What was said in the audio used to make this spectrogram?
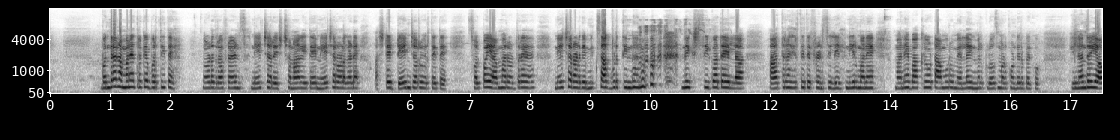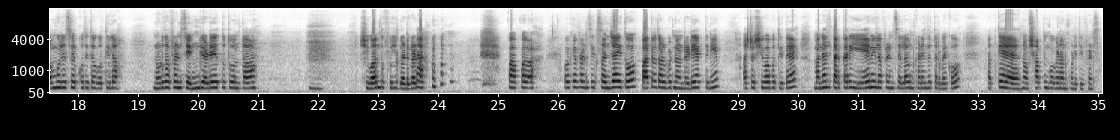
ಬಂದರೆ ನಮ್ಮನೆ ಹತ್ರಕ್ಕೆ ಬರ್ತೈತೆ. ನೋಡಿದ್ರ ಫ್ರೆಂಡ್ಸ್ ನೇಚರ್ ಎಷ್ಟು ಚೆನ್ನಾಗೈತೆ. ನೇಚರ್ ಒಳಗಡೆ ಅಷ್ಟೇ ಡೇಂಜರು ಇರ್ತೈತೆ. ಸ್ವಲ್ಪ ಯಾಮಾರ್ ಹೊಡೆದ್ರೆ ನೇಚರ್ ಒಳಗೆ ಮಿಕ್ಸ್ ಆಗ್ಬಿಡ್ತೀನಿ ನಾನು. ನೆಕ್ಸ್ಟ್ ಸಿಗೋದೇ ಇಲ್ಲ. ಆ ಥರ ಇರ್ತೈತೆ ಫ್ರೆಂಡ್ಸ್ ಇಲ್ಲಿ. ನೀರು ಮನೆ ಮನೆ ಬಾಕ್ಲು ಟಾಮು ರೂಮ್ ಎಲ್ಲ ಇನ್ಮೇಲೆ ಕ್ಲೋಸ್ ಮಾಡ್ಕೊಂಡಿರಬೇಕು. ಇಲ್ಲಾಂದರೆ ಯಾವ ಮೂಲೆ ಸೇರ್ಕೋತೈತೋ ಗೊತ್ತಿಲ್ಲ. ನೋಡಿದ್ರೆ ಫ್ರೆಂಡ್ಸ್ ಹೆಂಗೆ ಎಡೆ ಎತ್ತಿತು ಅಂತ. ಶಿವಂತು ಫುಲ್ ಗಡ್ಗಡ. ಪಾಪ. ಓಕೆ ಫ್ರೆಂಡ್ಸ್ ಈಗ ಸಂಜೆ ಆಯಿತು. ಪಾತ್ರೆ ತೊಳ್ಬಿಟ್ಟು ನಾನು ರೆಡಿ ಆಗ್ತೀನಿ. ಅಷ್ಟು ಶಿವ ಬತ್ತೈತೆ ಮನೇಲಿ ತರಕಾರಿ ಏನಿಲ್ಲ ಫ್ರೆಂಡ್ಸ್ ಎಲ್ಲ ಒಂದು ಕಡೆಯಿಂದ ತರಬೇಕು. ಅದಕ್ಕೆ ನಾವು ಶಾಪಿಂಗ್ ಹೋಗೋಣ ಅಂದ್ಕೊಂಡಿದ್ದೀವಿ ಫ್ರೆಂಡ್ಸ್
